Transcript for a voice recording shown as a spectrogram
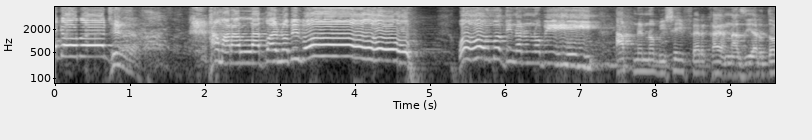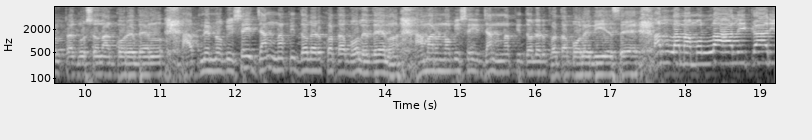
আগমন। জিন্দাবাদ। আমার আল্লাহ কয় নবী গো। ও মদিনার নবী, আপনি নবী সেই ফেরকায় নাজিয়ার দলটা ঘোষণা করে দেন। আপনি নবী সেই জান্নাতি দলের কথা বলে দেন। আমার নবী সেই জান্নাতি দলের কথা বলে দিয়েছে। আল্লামা মোল্লা আলী কারি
